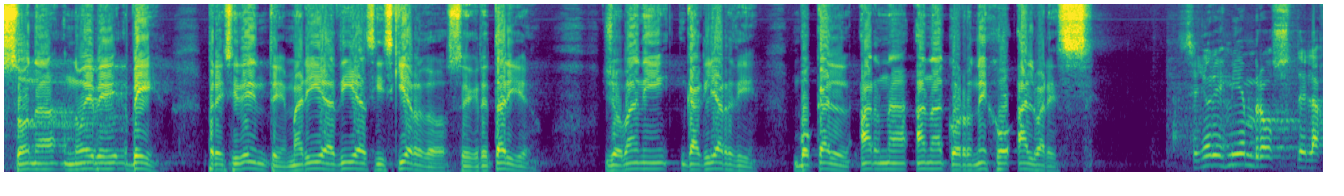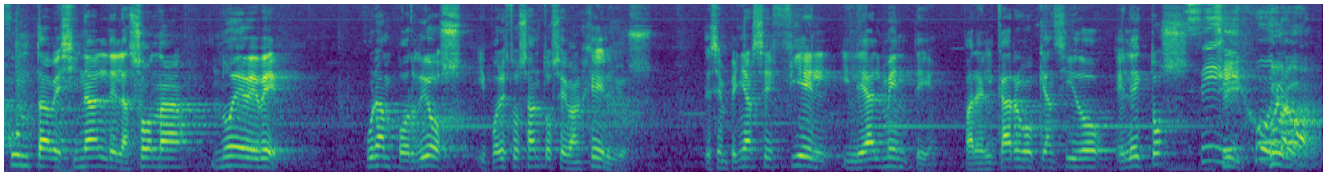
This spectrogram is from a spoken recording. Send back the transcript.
Zona 9B, Presidente María Díaz Izquierdo, Secretaria Giovanni Gagliardi, Vocal Arna Ana Cornejo Álvarez. Señores miembros de la Junta Vecinal de la Zona 9B, juran por Dios y por estos santos evangelios desempeñarse fiel y lealmente para el cargo que han sido electos. Sí, juro.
